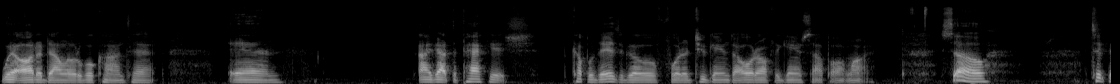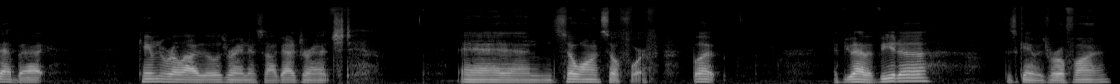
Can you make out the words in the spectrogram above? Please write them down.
with all the downloadable content, and I got the package a couple of days ago for the two games I ordered off the GameStop online. So I took that back, came to realize it was raining, so I got drenched, and so on and so forth. But if you have a Vita, this game is real fun.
